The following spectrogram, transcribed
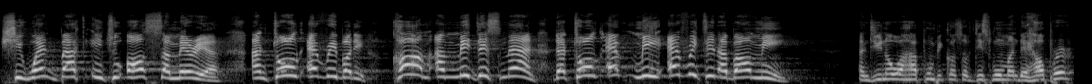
she went back into all Samaria and told everybody, Come and meet this man that told me everything about me. And do you know what happened because of this woman, the helper?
